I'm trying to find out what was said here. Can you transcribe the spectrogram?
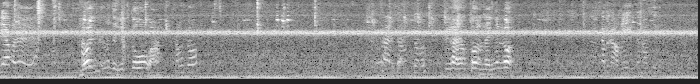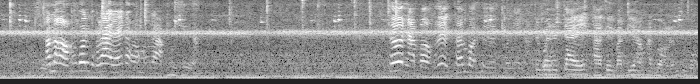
เดียวกันเลยเหรอร้อยมันถึงจะโตวะสองโต๊ะใช่สองโต๊ะคือใครต้องต้นอะไรเงินรถกำลังออกเลขนะคะสิถ้ามาออกข้างบนก็ไม่ได้เลยต้องออกข้างล่างมึงชื่ออย่างเชิญนะบอกเลขท่านบอกคือคนนี้นะจะไปในใจหาซื้อบัตรเดียวหันบอกเลยมันจะบอกอะโอ้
